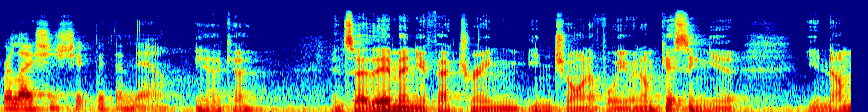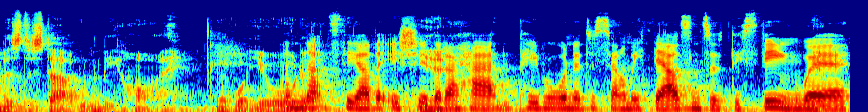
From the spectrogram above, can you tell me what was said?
relationship with them now. Yeah, okay. And so they're manufacturing in China for you, and I'm guessing your your numbers to start wouldn't be high of what you order. And that's the other issue that I had. People wanted to sell me thousands of this thing, where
